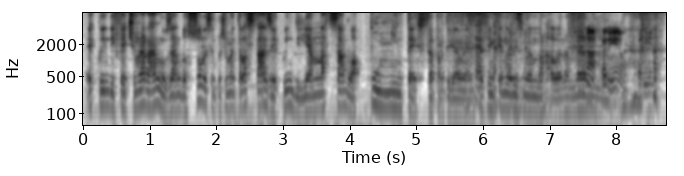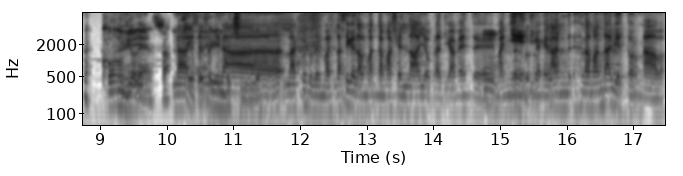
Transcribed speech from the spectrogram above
e quindi feci una run usando solo e semplicemente la stasi e quindi li ammazzavo a pugni in testa praticamente finché non li smembravo era meraviglioso ah, carino, carino. con violenza. La, sì, la, la, cosa del, la sega dal, da macellaio praticamente mm, magnetica esatto. che la, la, mandavi e tornava.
